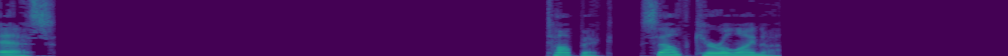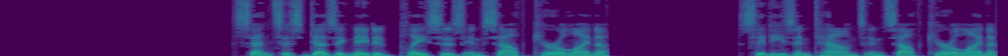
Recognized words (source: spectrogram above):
S. South Carolina. Census designated places in South Carolina. Cities and towns in South Carolina.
